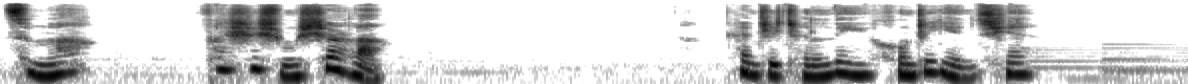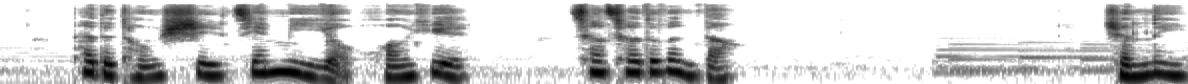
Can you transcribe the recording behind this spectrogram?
怎么了？发生什么事了？看着陈丽红着眼圈，他的同事兼密友黄月悄悄的问道。陈丽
